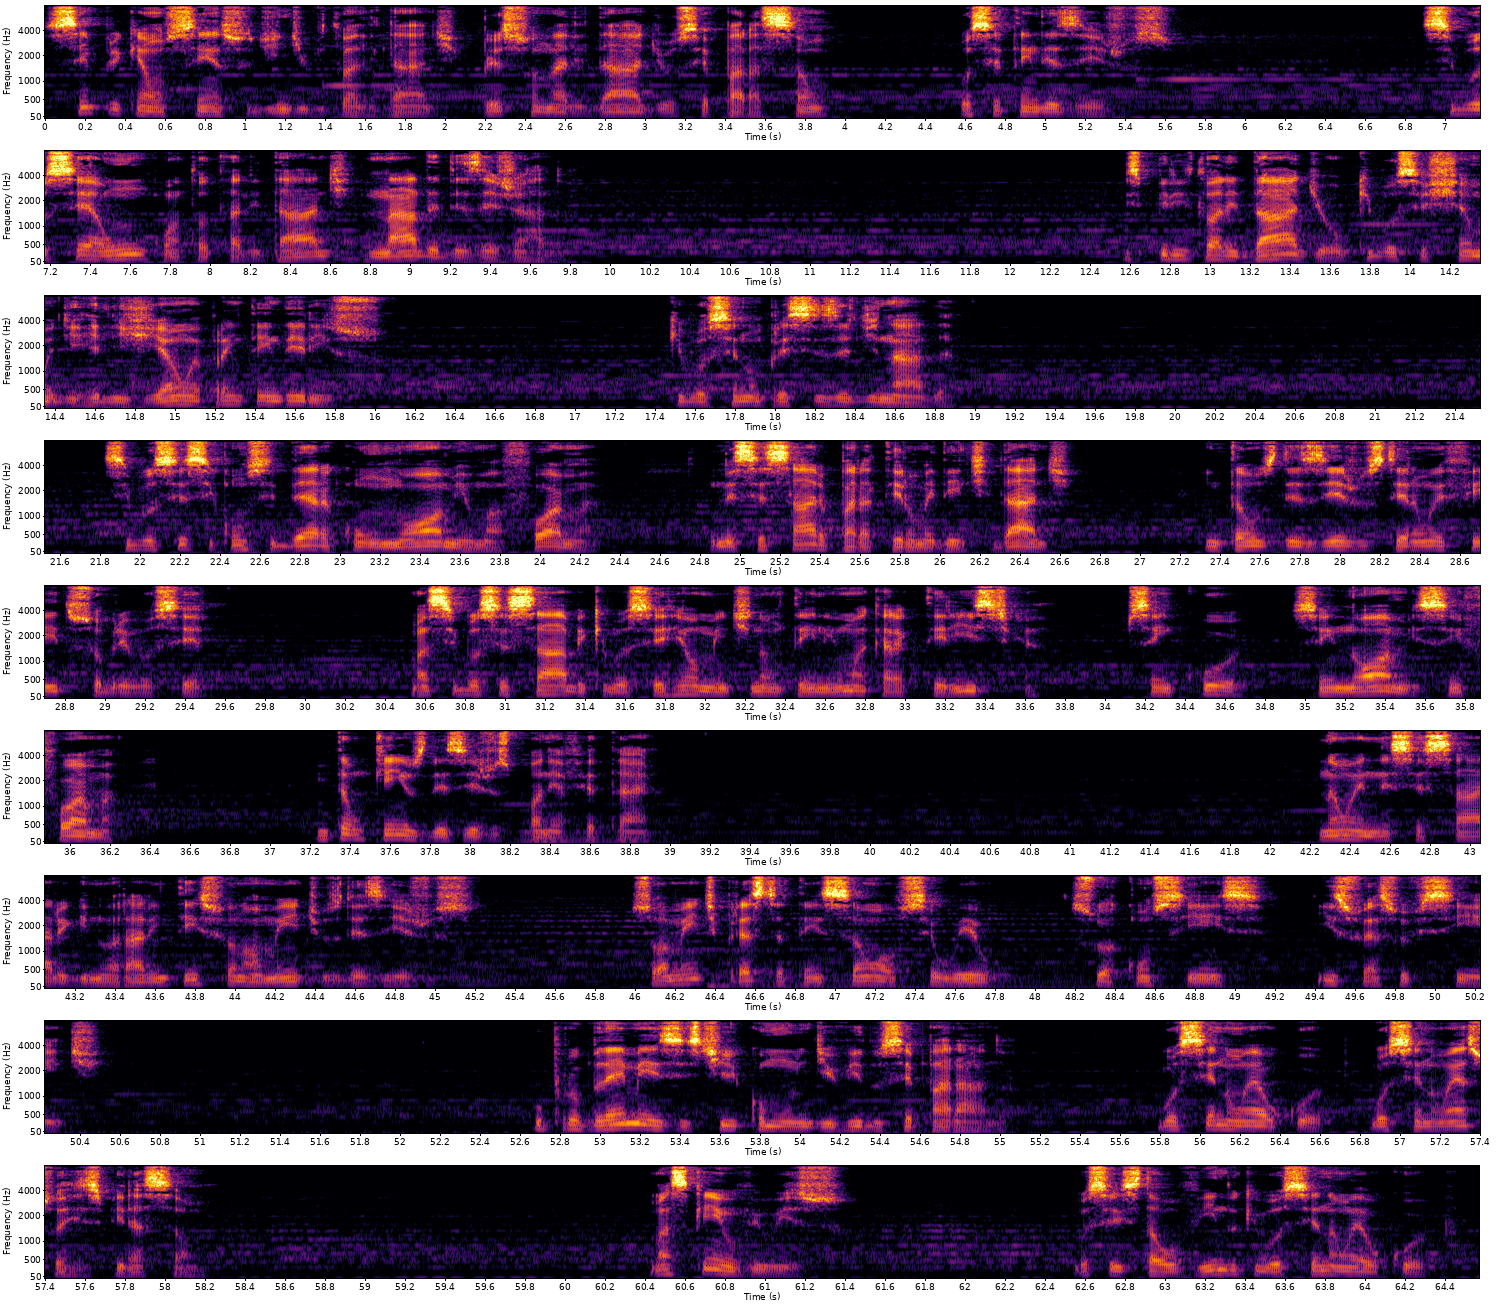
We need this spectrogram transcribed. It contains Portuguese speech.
Sempre que há um senso de individualidade, personalidade ou separação, você tem desejos. Se você é um com a totalidade, nada é desejado. Espiritualidade, ou o que você chama de religião, é para entender isso. Que você não precisa de nada. Se você se considera com um nome e uma forma, o necessário para ter uma identidade, então os desejos terão efeito sobre você. Mas se você sabe que você realmente não tem nenhuma característica, sem cor, sem nome, sem forma, então quem os desejos podem afetar? Não é necessário ignorar intencionalmente os desejos. Somente preste atenção ao seu eu, sua consciência. Isso é suficiente. O problema é existir como um indivíduo separado. Você não é o corpo, você não é sua respiração. Mas quem ouviu isso? Você está ouvindo que você não é o corpo.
